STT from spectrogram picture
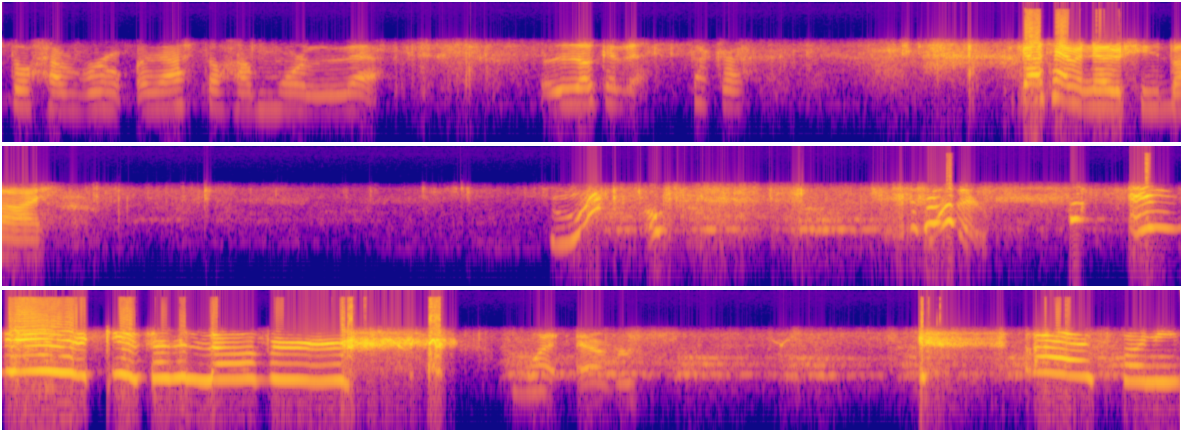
still have room, and I still have more left. Look at this sucker. You guys haven't noticed she's bi. Oh, brother. And Derek is her lover. Whatever. ah, it's funny.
